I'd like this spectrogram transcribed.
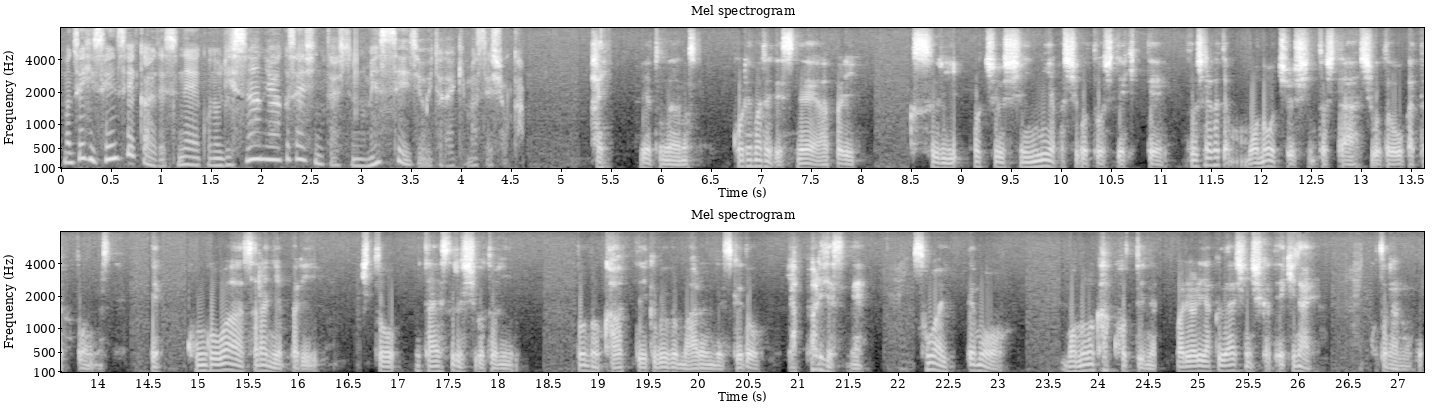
まあ、ぜひ先生からですねこのリスナーの薬剤師に対してのメッセージをいただけますでしょうか。はいありがとうございます。これまでですねやっぱり薬を中心にやっぱ仕事をしてきてどちらかというと物を中心とした仕事が多かったかと思います。で今後はさらにやっぱり人に対する仕事にどんどん変わっていく部分もあるんですけど、やっぱりですね、そうは言っても物の確保っていうのは我々薬剤師にしかできないことなので、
